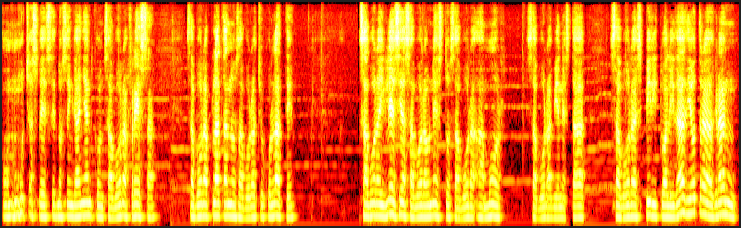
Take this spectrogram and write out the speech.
o muchas veces nos engañan con sabor a fresa, sabor a plátano, sabor a chocolate, sabor a iglesia, sabor a honesto, sabor a amor, sabor a bienestar, sabor a espiritualidad y otra gran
